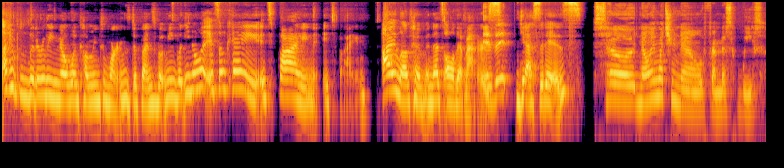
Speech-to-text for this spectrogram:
I have literally no one coming to Martin's defense but me. But you know what? It's okay. It's fine. It's fine. I love him, and that's all that matters. Is it? Yes, it is. So, knowing what you know from this week's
